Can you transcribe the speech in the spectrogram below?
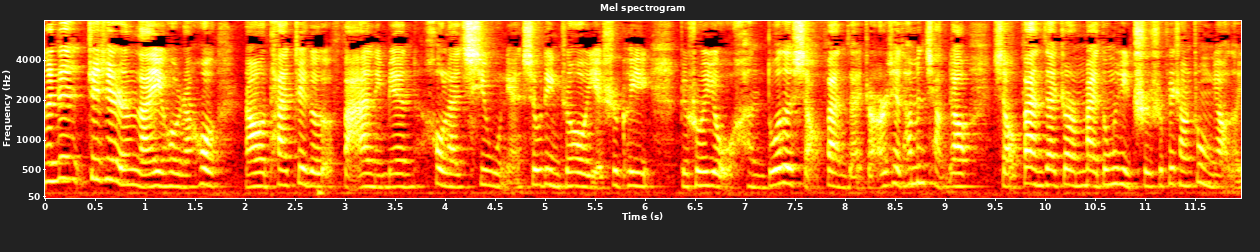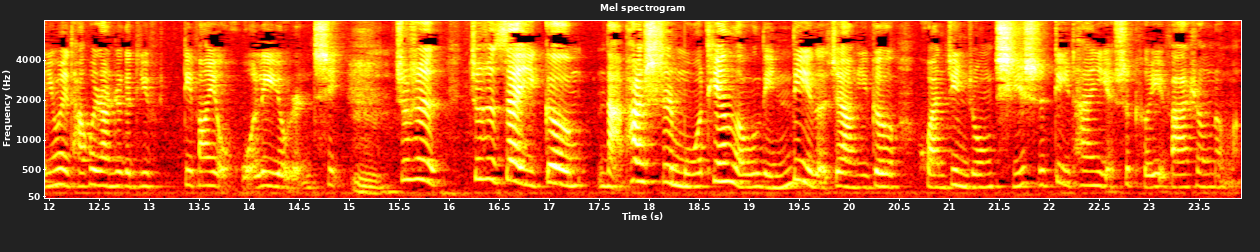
那这这些人来以后，然后然后他这个法案里面后来七五年修订之后，也是可以，比如说有很多的小贩在这儿，而且他们强调小贩在这儿卖东西吃是非常重要的，因为它会让这个地地方有活力、有人气。嗯，就是就是在一个哪怕是摩天楼林立的这样一个环境中，其实地摊也是可以发生的嘛。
